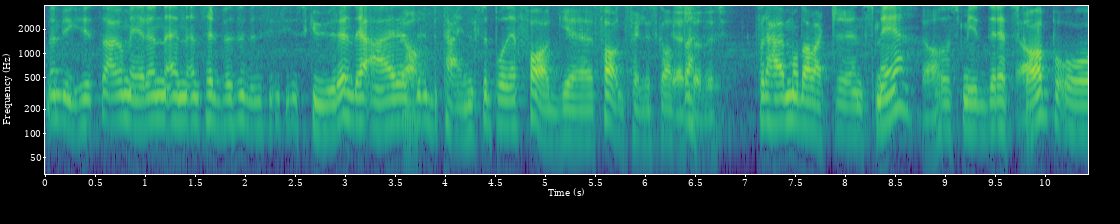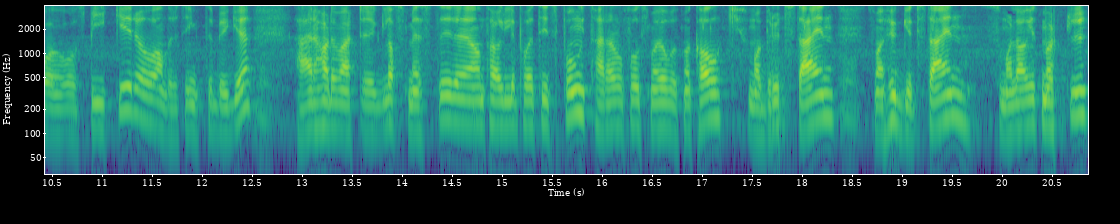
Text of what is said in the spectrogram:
Men bygghytte er jo mer enn en, en selve skuret. Det er Ja. betegnelse på det fag, Jeg fagfellesskapet. skjønner. For her må det ha vært en smed Ja. og smidd redskap og, og spiker og andre ting til bygget. Her har det vært glassmester eh, antagelig på et tidspunkt. Her er det folk som har jobbet med kalk, som har brutt stein, som har hugget stein, som har laget mørtel.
